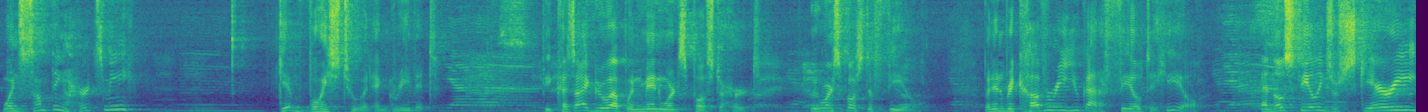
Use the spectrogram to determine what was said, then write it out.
When something hurts me, mm-hmm. give voice to it and grieve it. Yes. Because I grew up when men weren't supposed to hurt, we weren't supposed to feel. But in recovery, you got to feel to heal. And those feelings are scary,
